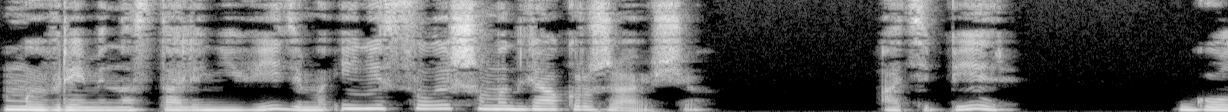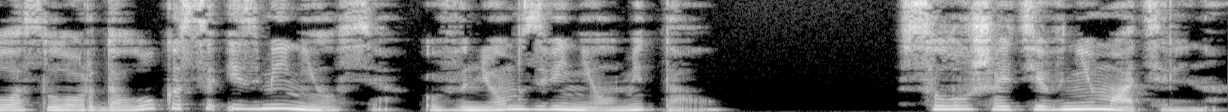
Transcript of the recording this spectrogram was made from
Мы временно стали невидимы и неслышимы для окружающих. А теперь Голос лорда Лукаса изменился, в нем звенел металл. Слушайте внимательно.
